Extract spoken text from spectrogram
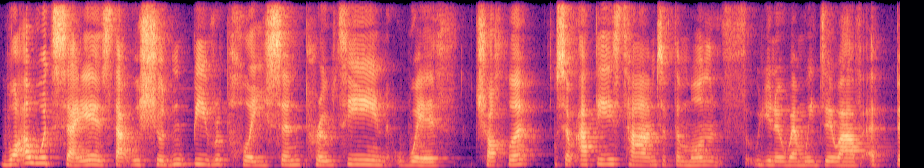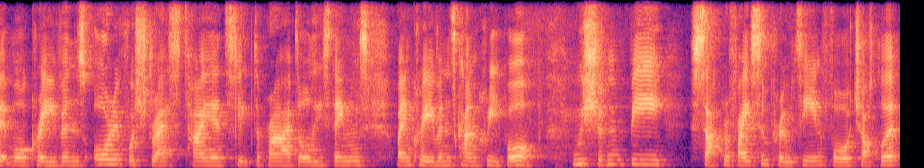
what I would say is that we shouldn't be replacing protein with chocolate. So at these times of the month, you know, when we do have a bit more cravings, or if we're stressed, tired, sleep deprived, all these things, when cravings can creep up, we shouldn't be sacrificing protein for chocolate.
